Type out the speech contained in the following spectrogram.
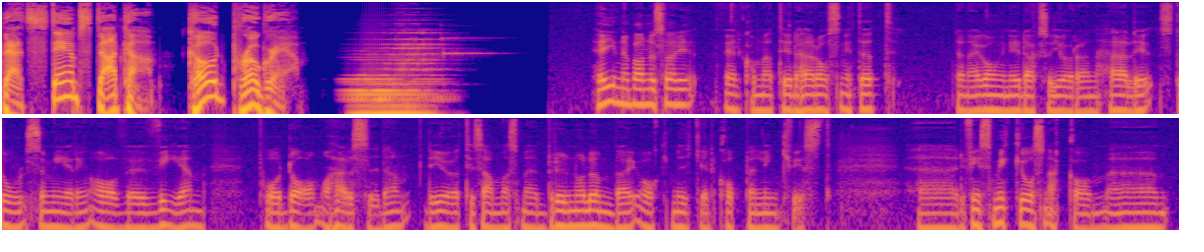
That's stamps.com. Code program. Hej innebandy Sverige! Välkomna till det här avsnittet. Den här gången är det dags att göra en härlig stor summering av eh, VM på dam och herrsidan. Det gör jag tillsammans med Bruno Lundberg och Mikael Koppen Lindqvist. Eh, det finns mycket att snacka om. Eh,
